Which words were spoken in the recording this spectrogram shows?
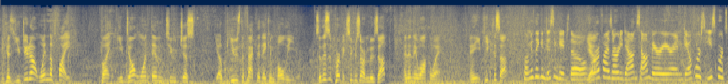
because you do not win the fight, but you don't want them to just abuse the fact that they can bully you. So this is perfect. Superstar moves up, and then they walk away. And you keep this up. As long as they can disengage, though. Yeah. is already down, Sound Barrier, and Gale Force Esports,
